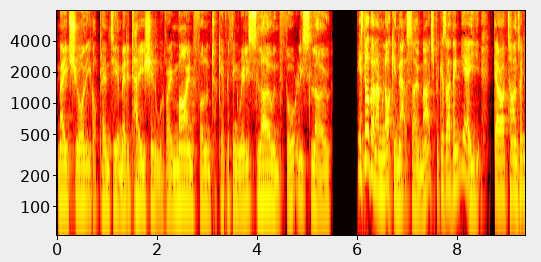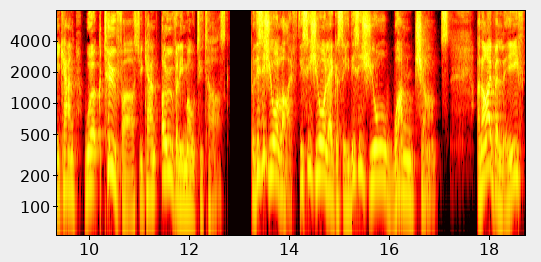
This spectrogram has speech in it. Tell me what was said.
made sure that you got plenty of meditation and were very mindful and took everything really slow and thought really slow, it's not that I'm knocking that so much because I think, yeah, there are times when you can work too fast, you can overly multitask. But this is your life, this is your legacy, this is your one chance. And I believe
